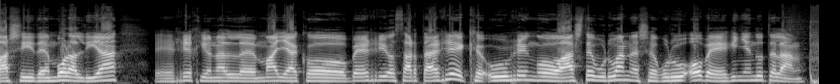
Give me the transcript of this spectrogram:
hasi denboraldia, regional mailako berrio zartarrek urrengo asteburuan seguru hobe eginen dutela.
